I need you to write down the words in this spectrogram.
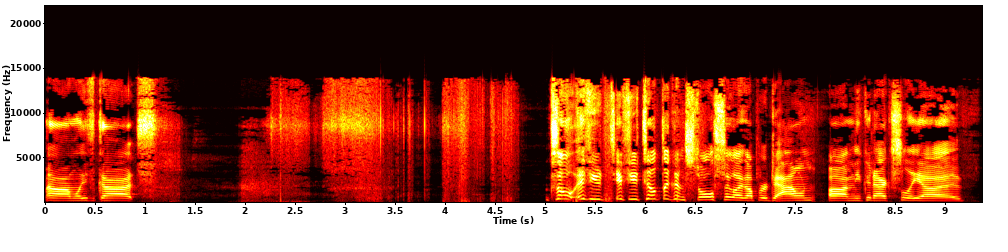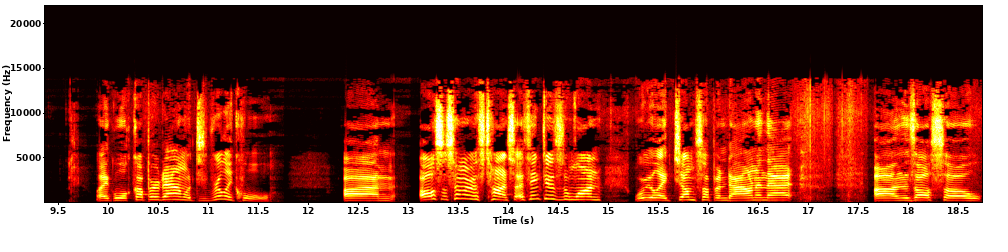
Um, we've got. So if you if you tilt the control stick like up or down, um, you can actually uh, like look up or down, which is really cool. Um, also some of his taunts. I think there's the one where he like jumps up and down in that. Um, there's also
